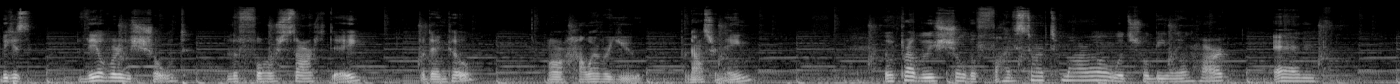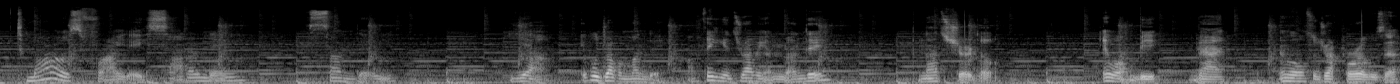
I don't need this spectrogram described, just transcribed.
Because they already showed the 4 star today, Podenco, or however you pronounce her name. They'll probably show the 5 star tomorrow, which will be Leonhardt, and tomorrow is Friday, Saturday, Sunday. Yeah, it will drop on Monday. I'm thinking it's dropping on Monday. Not sure though. It won't be bad. It will also drop Rosa.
